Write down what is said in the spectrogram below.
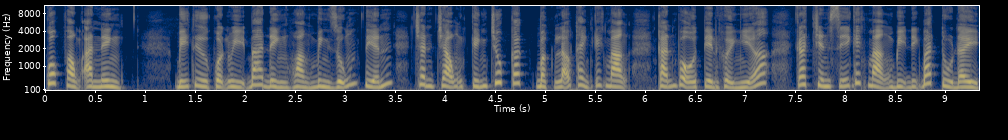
quốc phòng an ninh, Bí thư quận ủy Ba Đình Hoàng Minh Dũng Tiến trân trọng kính chúc các bậc lão thành cách mạng, cán bộ tiền khởi nghĩa, các chiến sĩ cách mạng bị địch bắt tù đầy,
